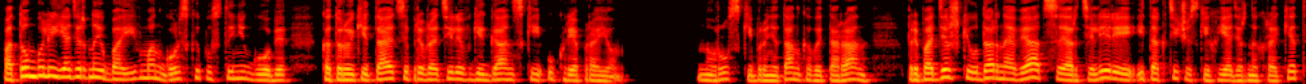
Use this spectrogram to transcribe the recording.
Потом были ядерные бои в монгольской пустыне Гоби, которую китайцы превратили в гигантский укрепрайон. Но русский бронетанковый таран при поддержке ударной авиации, артиллерии и тактических ядерных ракет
